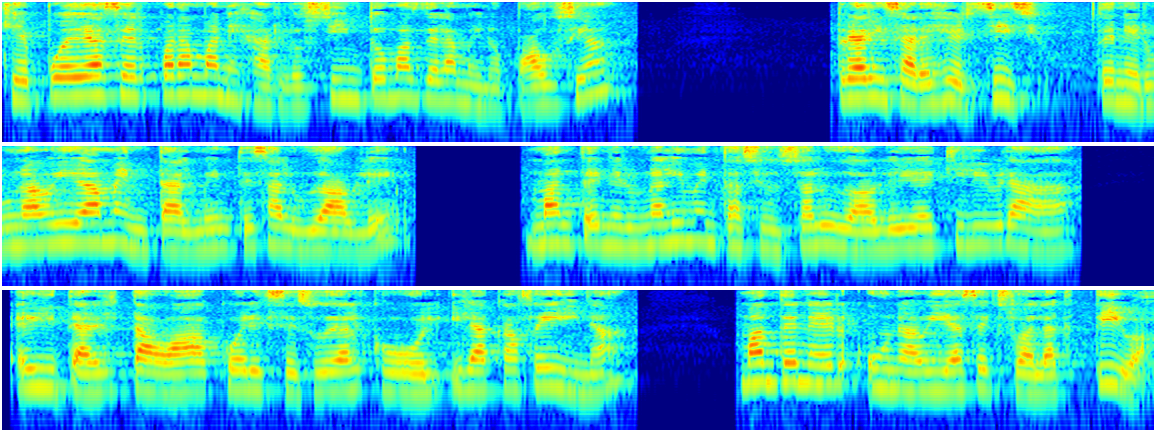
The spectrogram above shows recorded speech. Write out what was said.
¿Qué puede hacer para manejar los síntomas de la menopausia? Realizar ejercicio, tener una vida mentalmente saludable, mantener una alimentación saludable y equilibrada, evitar el tabaco, el exceso de alcohol y la cafeína, mantener una vida sexual activa,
